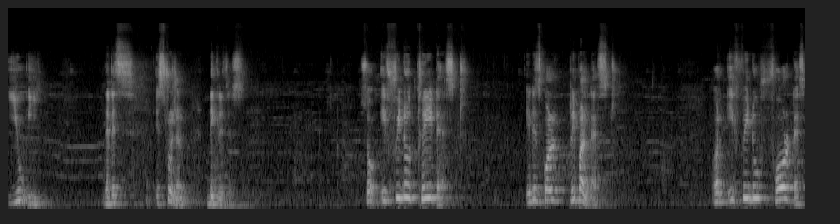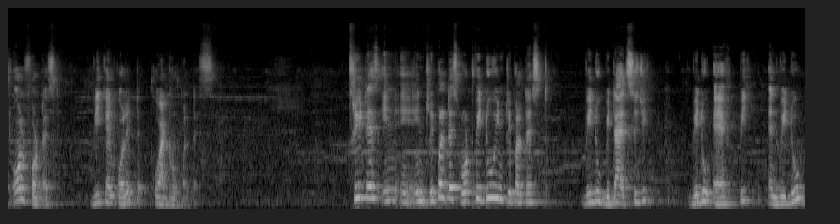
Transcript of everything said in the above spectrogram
UE that is estrogen decreases so if we do three tests it is called triple test. Or if we do four tests all four tests we can call it quadruple test. Three tests in, in triple test what we do in triple test we do beta hcg we do afp and we do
